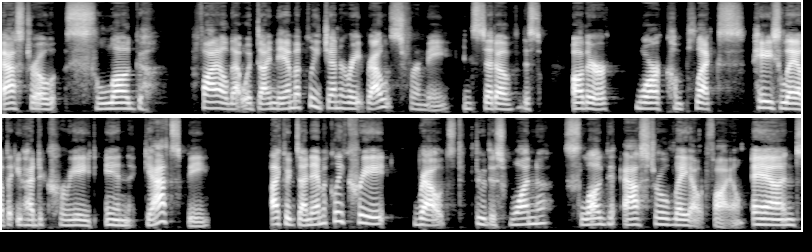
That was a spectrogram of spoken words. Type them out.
Astro slug file that would dynamically generate routes for me instead of this other more complex page layout that you had to create in Gatsby, I could dynamically create routes through this one slug Astro layout file. And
